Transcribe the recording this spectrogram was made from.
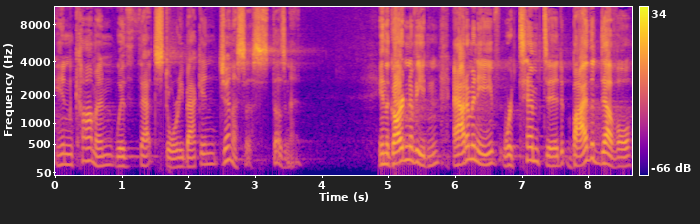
in common with that story back in Genesis, doesn't it? In the Garden of Eden, Adam and Eve were tempted by the devil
